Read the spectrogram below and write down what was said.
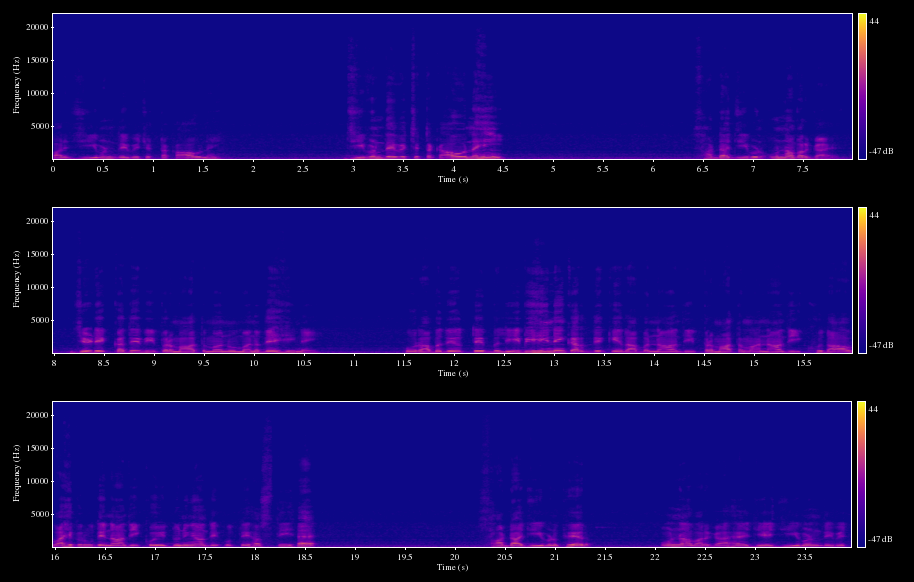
ਪਰ ਜੀਵਨ ਦੇ ਵਿੱਚ ਟਿਕਾਓ ਨਹੀਂ। ਜੀਵਨ ਦੇ ਵਿੱਚ ਟਿਕਾਓ ਨਹੀਂ। ਸਾਡਾ ਜੀਵਨ ਉਹਨਾਂ ਵਰਗਾ ਹੈ ਜਿਹੜੇ ਕਦੇ ਵੀ ਪ੍ਰਮਾਤਮਾ ਨੂੰ ਮੰਨਦੇ ਹੀ ਨਹੀਂ। ਉਹ ਰੱਬ ਦੇ ਉੱਤੇ ਬਲੀਵ ਹੀ ਨਹੀਂ ਕਰਦੇ ਕਿ ਰੱਬ ਨਾਂ ਦੀ ਪ੍ਰਮਾਤਮਾ, ਨਾਂ ਦੀ ਖੁਦਾ, ਵਾਹਿਗੁਰੂ ਦੇ ਨਾਂ ਦੀ ਕੋਈ ਦੁਨੀਆ ਦੇ ਉੱਤੇ ਹਸਤੀ ਹੈ। ਸਾਡਾ ਜੀਵਨ ਫਿਰ ਉਹਨਾਂ ਵਰਗਾ ਹੈ ਜੇ ਜੀਵਨ ਦੇ ਵਿੱਚ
